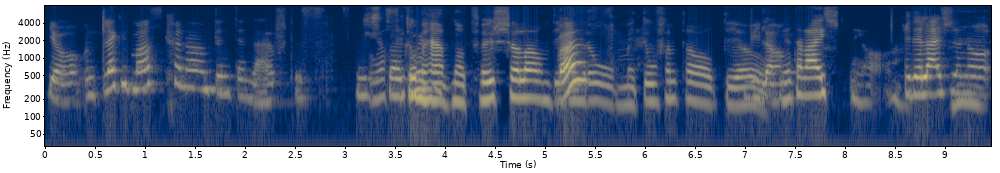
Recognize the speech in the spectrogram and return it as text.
ja. Und lege die Maske an und dann, dann läuft es. Ja, Du, wir haben noch Zwischenland in Was? dem Raum mit Aufenthalt. Ja. Wie lange? Ja, der Leist, ja. Ja, dann leist du noch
